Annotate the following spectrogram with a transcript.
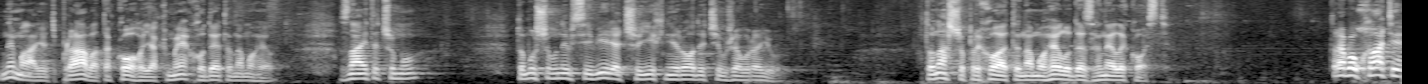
не мають права такого, як ми, ходити на могили. Знаєте чому? Тому що вони всі вірять, що їхні родичі вже в раю. То нащо приходити на могилу, де згнили кості? Треба в хаті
